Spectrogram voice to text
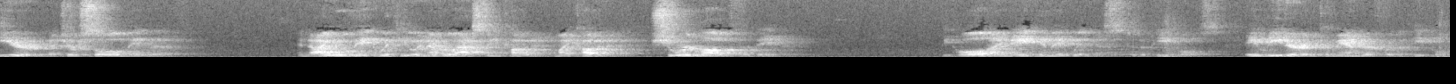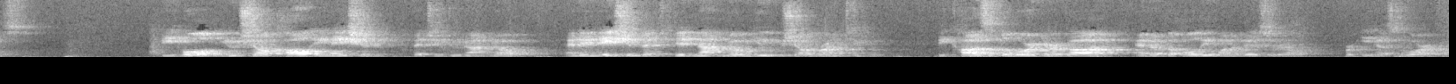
Hear that your soul may live. And I will make with you an everlasting covenant, my covenant, sure love for David. Behold, I made him a witness to the peoples, a leader and commander for the peoples. Behold, you shall call a nation that you do not know, and a nation that did not know you shall run to you, because of the Lord your God and of the Holy One of Israel, for he has glorified.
